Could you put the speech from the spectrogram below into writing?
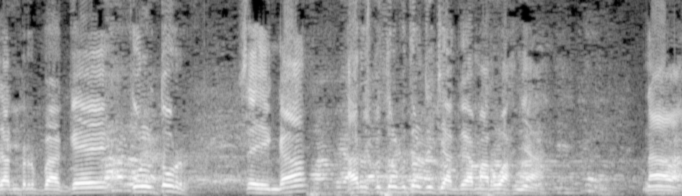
dan berbagai kultur sehingga harus betul-betul dijaga marwahnya. Nah,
